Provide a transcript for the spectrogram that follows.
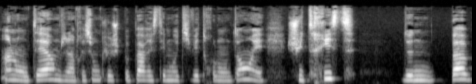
long terme. J'ai l'impression que je peux pas rester motivée trop longtemps et je suis triste de ne pas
